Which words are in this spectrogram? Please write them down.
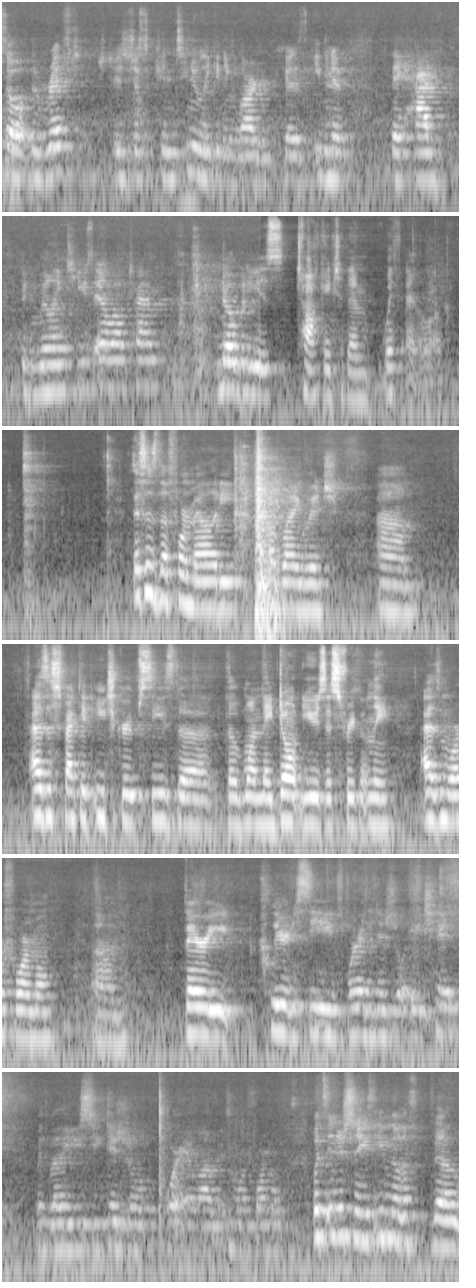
So the rift is just continually getting larger because even if they had been willing to use analog time, nobody is talking to them with analog. This is the formality of language. Um, as expected, each group sees the, the one they don't use as frequently as more formal. Um, very clear to see where the digital age hit with whether you see digital or analog as more formal. What's interesting is even though the, the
